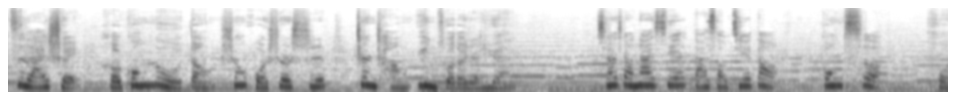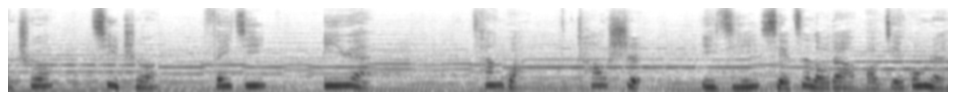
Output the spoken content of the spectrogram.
自来水和公路等生活设施正常运作的人员，想想那些打扫街道、公厕、火车、汽车、飞机、医院、餐馆、超市以及写字楼的保洁工人，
